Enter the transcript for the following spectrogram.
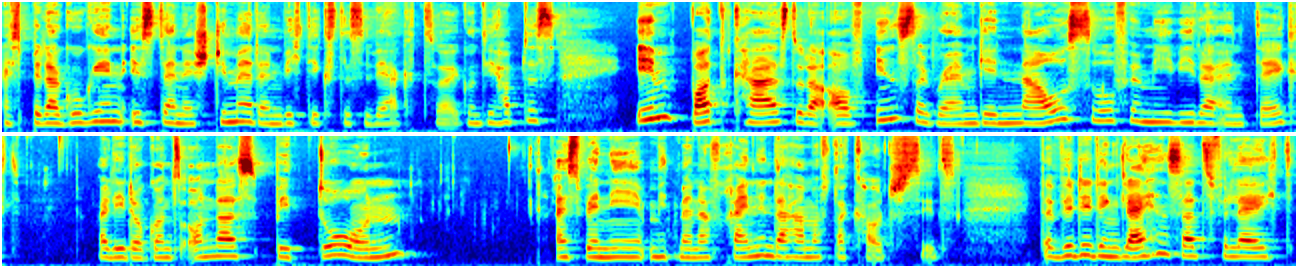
Als Pädagogin ist deine Stimme dein wichtigstes Werkzeug und ich habe das im Podcast oder auf Instagram genauso für mich wieder entdeckt, weil ich da ganz anders betone, als wenn ich mit meiner Freundin daheim auf der Couch sitze. Da würde ich den gleichen Satz vielleicht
